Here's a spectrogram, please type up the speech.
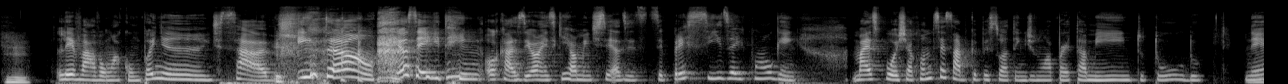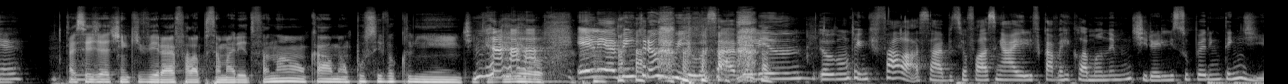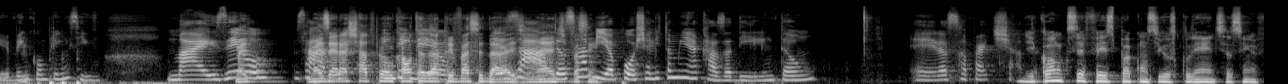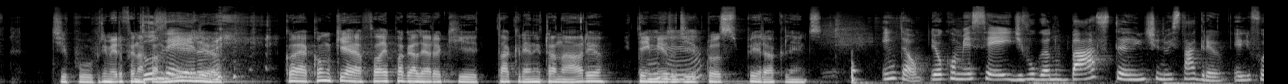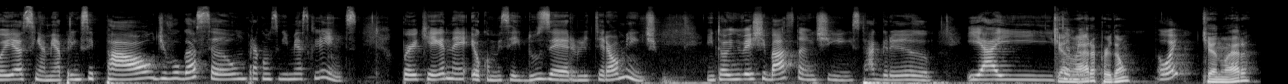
Uhum. Levavam um acompanhante, sabe? Então, eu sei que tem ocasiões que realmente, você, às vezes, você precisa ir com alguém. Mas, poxa, quando você sabe que a pessoa atende num apartamento, tudo, né? Aí você já tinha que virar e falar pro seu marido, falar, não, calma, é um possível cliente, entendeu? Ele é bem tranquilo, sabe? Ele, eu não tenho o que falar, sabe? Se eu falar assim, ah, ele ficava reclamando, é mentira. Ele super entendia, é bem compreensivo. Mas eu, sabe? Mas era chato por conta da Entendeu? privacidade, Exato, né? eu Tipo assim. sabia. Poxa, ali também é a casa dele, então... Era essa parte chata. E como que você fez pra conseguir os clientes, assim? Tipo, primeiro foi na Do família? zero, né? É, como que é? Fala aí pra galera que tá querendo entrar na área e tem medo Uhum. de prosperar clientes. Então, eu comecei divulgando bastante no Instagram. Ele foi, assim, a minha principal divulgação para conseguir minhas clientes. Porque, né, eu comecei do zero, literalmente. Então, eu investi bastante em Instagram. E aí. Que ano era, perdão? Oi? Que ano era?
